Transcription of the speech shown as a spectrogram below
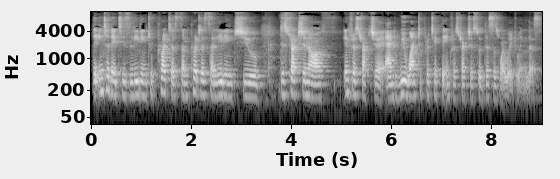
The internet is leading to protests, and protests are leading to destruction of infrastructure, and we want to protect the infrastructure, so this is why we're doing this.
